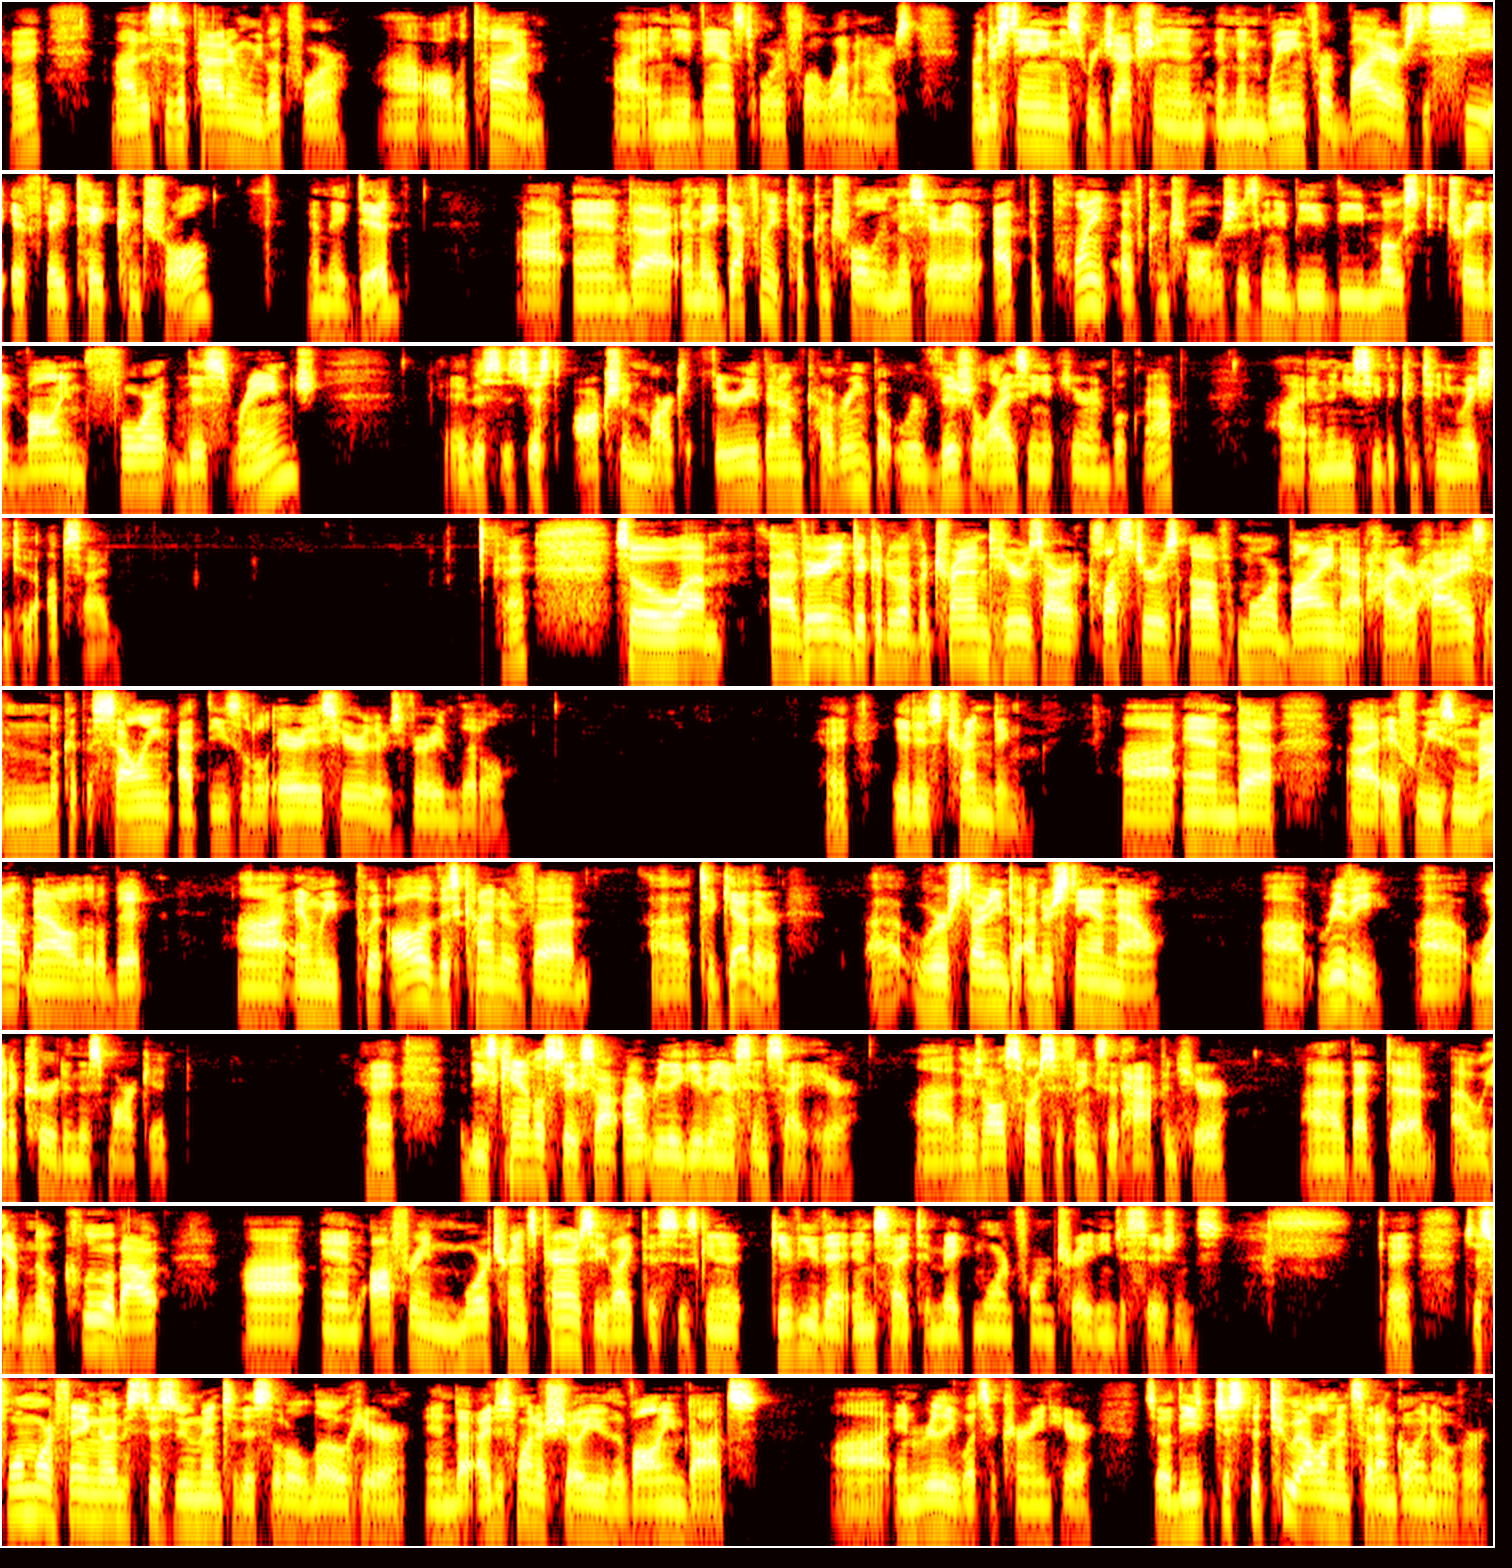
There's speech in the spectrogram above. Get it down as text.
Okay, uh, this is a pattern we look for uh, all the time uh, in the advanced order flow webinars. Understanding this rejection and, and then waiting for buyers to see if they take control, and they did. Uh, and uh, and they definitely took control in this area at the point of control, which is going to be the most traded volume for this range. Okay, this is just auction market theory that I'm covering, but we're visualizing it here in Bookmap. Uh, and then you see the continuation to the upside. Okay, so um, uh, very indicative of a trend. Here's our clusters of more buying at higher highs and look at the selling at these little areas here. There's very little. Okay, it is trending. Uh, and uh, uh if we zoom out now a little bit uh, and we put all of this kind of uh, together, we're starting to understand now really what occurred in this market. Okay, these candlesticks aren't really giving us insight here. Uh, there's all sorts of things that happened here uh, that uh, uh we have no clue about. Uh, and offering more transparency like this is going to give you that insight to make more informed trading decisions. Okay, just one more thing. Let's just zoom into this little low here. And I just want to show you the volume dots uh, and really what's occurring here. So these just the two elements that I'm going over.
